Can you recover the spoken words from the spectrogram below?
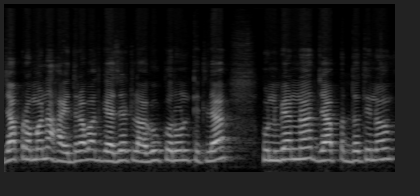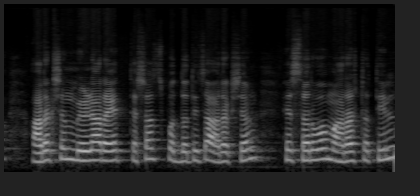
ज्याप्रमाणे हैदराबाद गॅझेट लागू करून तिथल्या कुणब्यांना ज्या पद्धतीनं आरक्षण मिळणार आहे तशाच पद्धतीचं आरक्षण हे सर्व महाराष्ट्रातील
